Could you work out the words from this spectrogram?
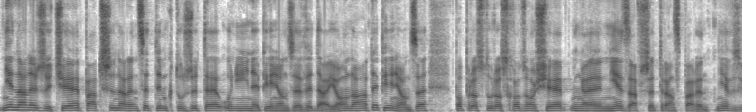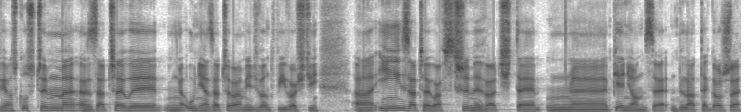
nienależycie patrzy na ręce tym, którzy te unijne pieniądze wydają, no a te pieniądze po prostu rozchodzą się e, nie zawsze transparentnie, w związku z czym e, zaczęły, Unia zaczęła mieć wątpliwości e, i zaczęła wstrzymywać te pieniądze, dlatego że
